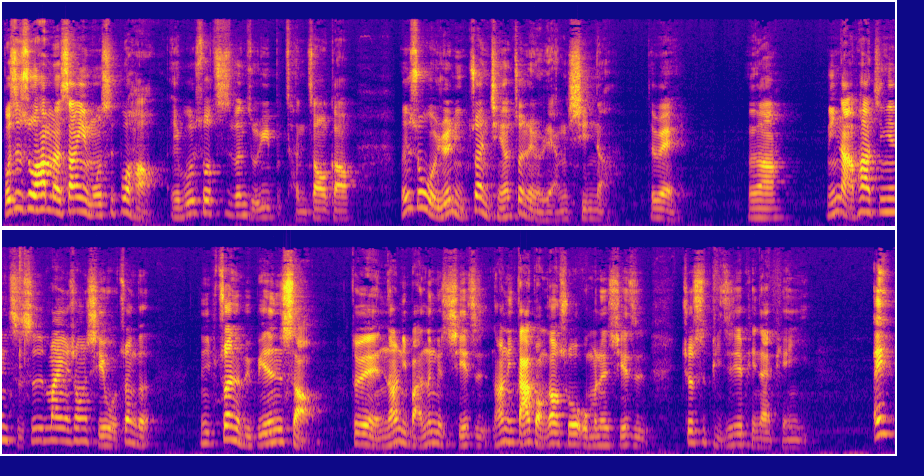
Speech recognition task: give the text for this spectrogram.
不是说他们的商业模式不好，也不是说资本主义很糟糕，而是说我觉得你赚钱要赚的有良心呐、啊，对不对？对啊，你哪怕今天只是卖一双鞋，我赚个，你赚的比别人少，对，然后你把那个鞋子，然后你打广告说我们的鞋子就是比这些平台便宜，哎，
